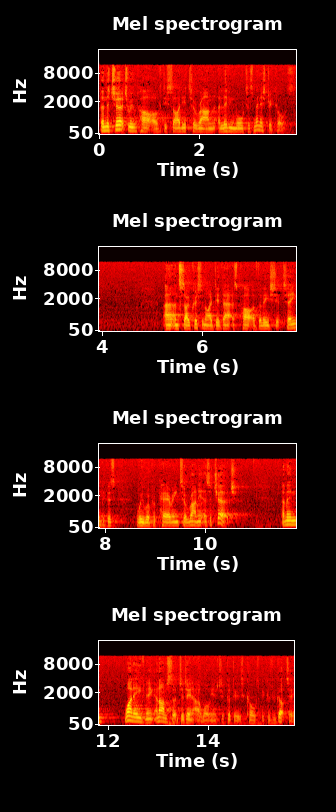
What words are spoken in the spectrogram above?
Then the church we were part of decided to run a Living Waters ministry course. Uh, and so Chris and I did that as part of the leadership team because we were preparing to run it as a church. And then one evening, and I was sort of doing, oh, well, we've got to do this course because we've got to.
